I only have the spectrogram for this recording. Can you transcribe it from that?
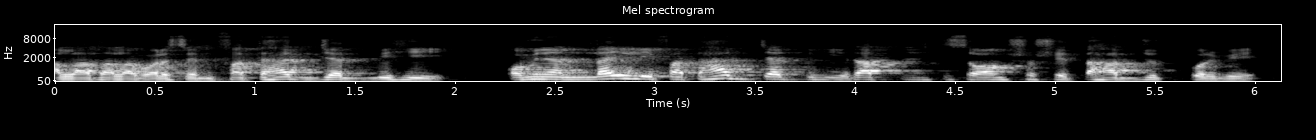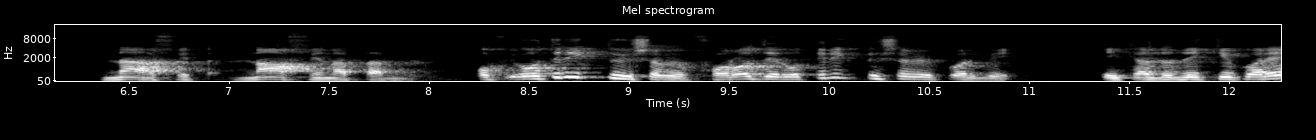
আল্লাহ তালা বলেছেন, ফাতাহাজ্জাদ বিহি অমিনান লাইলি ফাতাহাজ্জাদ বিহি রাত্রির কিছু অংশ সে তাহাজ্জুদ করবে না ফেতা না ফেনাতান অতিরিক্ত হিসাবে, ফরজের অতিরিক্ত হিসাবে করবে। এই কাজ যদি কি করে?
